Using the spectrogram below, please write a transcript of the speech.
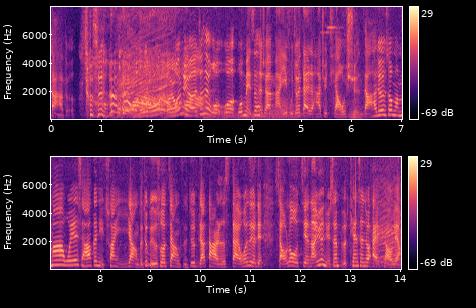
大的，就是我女儿，就是我我我每次很喜欢买衣服，就会带着她去挑选，这样她就会说：“妈妈，我也想要跟你穿一样的。”就比如说这样子，就是比较大人的 style，或是有点小露肩啊，因为女生天生就爱漂亮。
